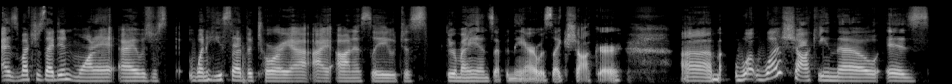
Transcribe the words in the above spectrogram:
as much as I didn't want it, I was just when he said Victoria, I honestly just threw my hands up in the air. Was like shocker. Um, what was shocking though is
